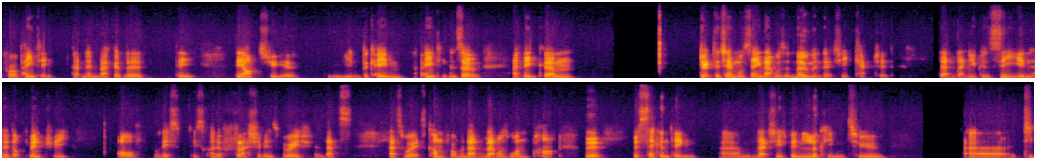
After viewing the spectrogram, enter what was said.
for a painting. Then back at the the the art studio you know, became a painting. And so I think um, Director Chen was saying that was a moment that she captured that that you can see in her documentary of this this kind of flash of inspiration, and that's that's where it's come from, and that that was one part. The the second thing um, that she's been looking to, uh, to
